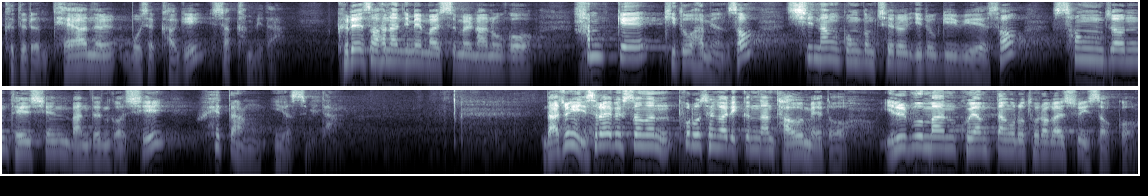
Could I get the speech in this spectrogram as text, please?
그들은 대안을 모색하기 시작합니다. 그래서 하나님의 말씀을 나누고 함께 기도하면서 신앙 공동체를 이루기 위해서 성전 대신 만든 것이 회당이었습니다. 나중에 이스라엘 백성은 포로 생활이 끝난 다음에도 일부만 고향 땅으로 돌아갈 수 있었고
